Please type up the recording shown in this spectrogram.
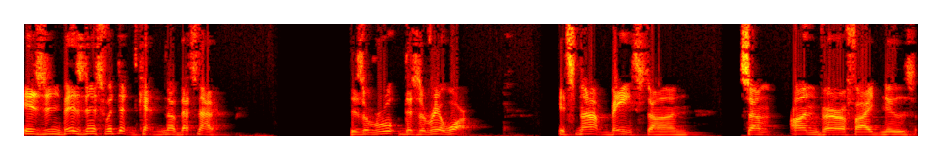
is in business with it. No, that's not it. There's a rule. There's a real war. It's not based on some unverified news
